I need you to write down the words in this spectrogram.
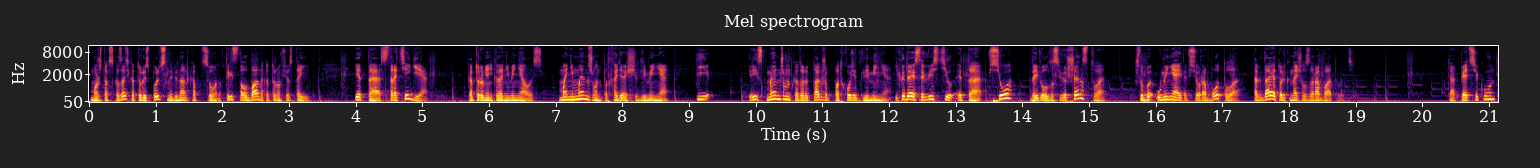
можно так сказать, которые используются на бинарных опционах. Три столба, на котором все стоит. Это стратегия, которая у меня никогда не менялась, money management, подходящий для меня, и риск менеджмент, который также подходит для меня. И когда я совместил это все, довел до совершенства, чтобы у меня это все работало, тогда я только начал зарабатывать. Так, 5 секунд.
